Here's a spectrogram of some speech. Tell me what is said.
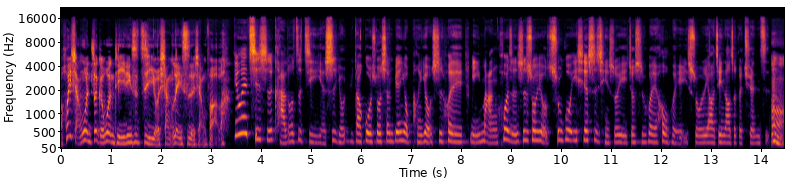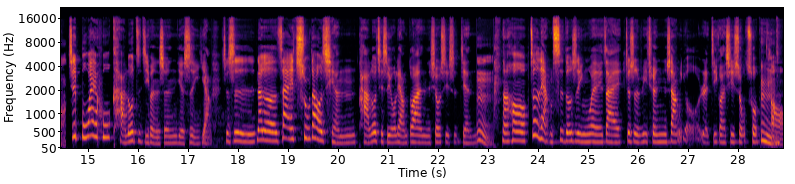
会想问这个问题，一定是自己有相类似的想法吧？因为其实卡洛自己也是有遇到过，说身边有朋友是会迷茫，或者是说有出过一些事情，所以就是会后悔说要进到这个圈子。嗯，其实不外乎卡洛自己本身也是一样，就是那个在出道前，卡洛其实有两段休息时间。嗯，然后这两次都是因为在就是 V 圈上有人际关系受挫。嗯哦。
